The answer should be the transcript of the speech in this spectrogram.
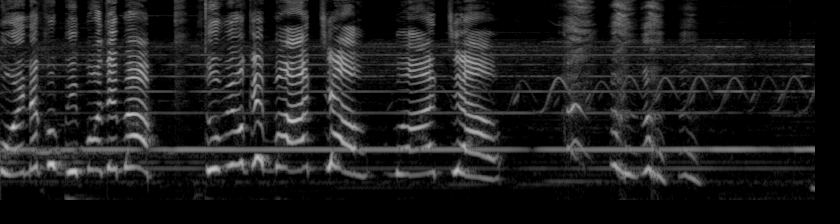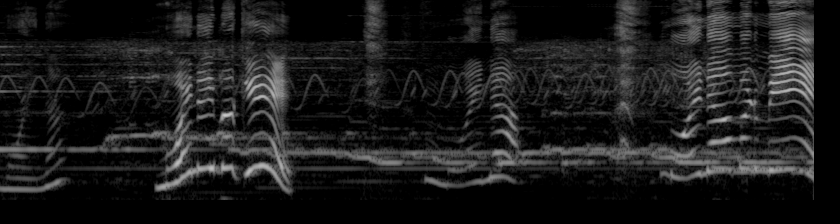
ময়না খুব বিপদে বাপ। তুমি ওকে বাঁচাও বাঁচাও। ময়না? ময়নাই বা কে? ময়না ময়না আমার মেয়ে।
